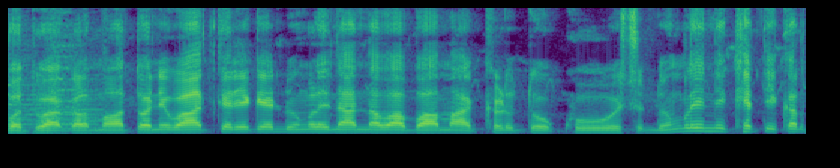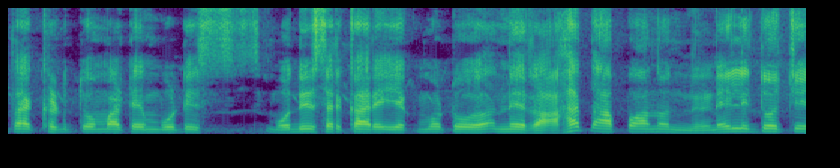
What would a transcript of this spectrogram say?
વધુ આગળ મહત્વની વાત કરીએ કે ડુંગળીના નવા ભાવમાં ખેડૂતો ખુશ. ડુંગળીની ખેતી કરતા ખેડૂતો માટે મોટી મોદી સરકારે એક મોટો અને રાહત આપવાનો નિર્ણય લીધો છે.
